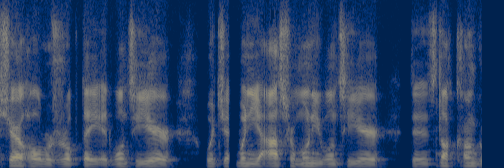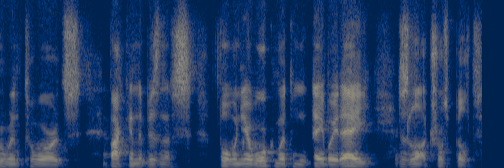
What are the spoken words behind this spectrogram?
shareholders are updated once a year, which when you ask for money once a year, it's not congruent towards back in the business. But when you're working with them day by day, there's a lot of trust built.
